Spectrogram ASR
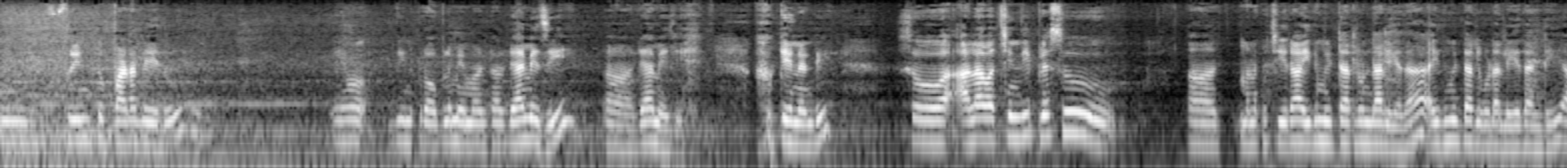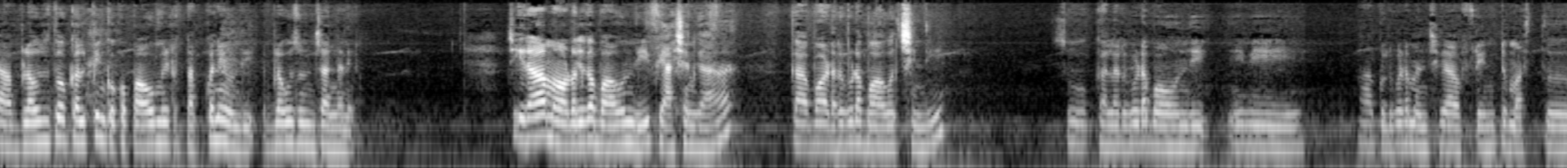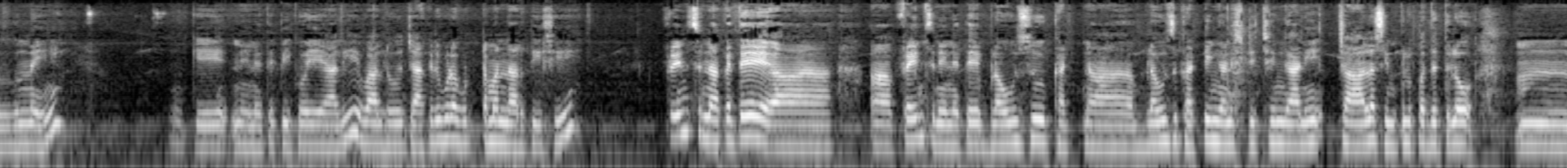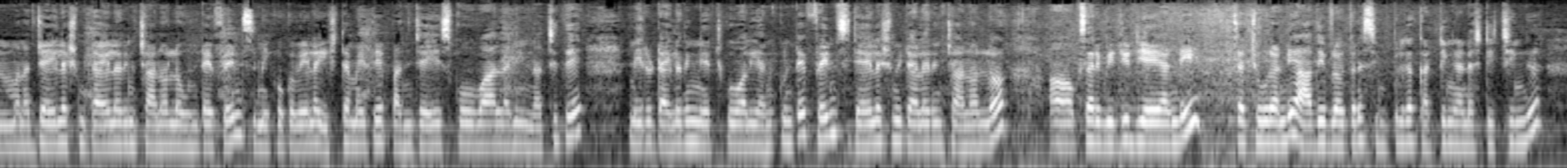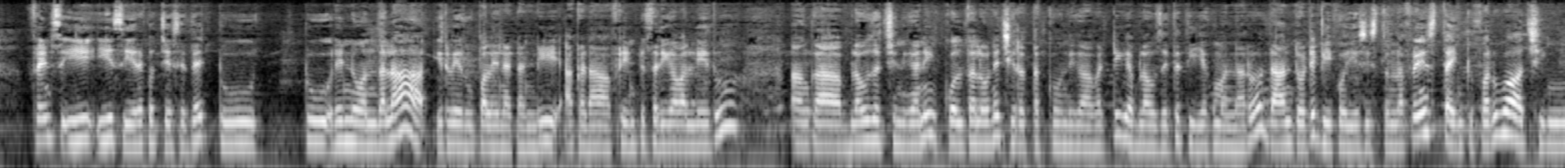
ప్రింట్ పడలేదు. ఏమో దీని ప్రాబ్లం ఏమంటారు? డ్యామేజీ? డ్యామేజీ. ఓకేనండి. సో అలా వచ్చింది. ప్లస్ మనకు చీర ఐదు మీటర్లు ఉండాలి కదా ఐదు మీటర్లు కూడా లేదండి. ఆ బ్లౌజ్తో కలిపి ఇంకొక పావు మీటర్ తక్కువనే ఉంది బ్లౌజ్ ఉంచంగానే. చీర మోడల్గా బాగుంది ఫ్యాషన్గా ఇంకా బార్డర్ కూడా బాగా వచ్చింది సో కలర్ కూడా బాగుంది. ఇవి ఆకులు కూడా మంచిగా ప్రింట్ మస్తు ఉన్నాయి. ఓకే నేనైతే పీకో వేయాలి. వాళ్ళు జాకెట్ కూడా కుట్టమన్నారు తీసి. ఫ్రెండ్స్ నాకైతే ఫ్రెండ్స్ నేనైతే బ్లౌజ్ కట్ బ్లౌజ్ కట్టింగ్ అని స్టిచ్చింగ్ కానీ చాలా సింపుల్ పద్ధతిలో మన జయలక్ష్మి టైలరింగ్ ఛానల్లో ఉంటాయి ఫ్రెండ్స్ మీకు ఒకవేళ ఇష్టమైతే పని చేసుకోవాలని నచ్చితే మీరు టైలరింగ్ నేర్చుకోవాలి అనుకుంటే ఫ్రెండ్స్ జయలక్ష్మి టైలరింగ్ ఛానల్లో ఒకసారి విజిట్ చేయండి. ఒకసారి చూడండి. ఆది బ్లౌజ్తోనే సింపుల్గా కట్టింగ్ అండ్ స్టిచ్చింగ్ ఫ్రెండ్స్ ఈ ఈ సీరకు వచ్చేసి అయితే టూ టూ రెండు వందల ఇరవై రూపాయలైనటండి అక్కడ ప్రింట్ సరిగా వల్లేదు ఇంకా బ్లౌజ్ వచ్చింది కానీ కొలతలోనే చీర తక్కువ ఉంది కాబట్టి ఇక బ్లౌజ్ అయితే తీయకమన్నారు. దాంతో బీకో చేసి ఇస్తున్నా. Friends thank you for watching.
